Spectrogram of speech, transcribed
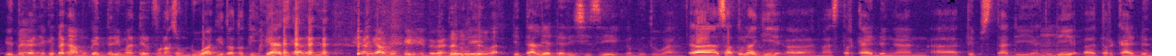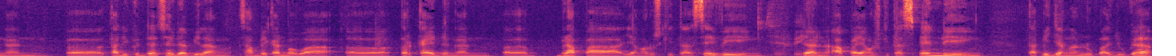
gitu kan. Ya, kita nggak mungkin terima telepon langsung dua gitu atau tiga sekalian, kan nggak mungkin gitu kan. Betul, Jadi betul, Pak. kita lihat dari sisi kebutuhan. Eh, satu lagi, eh, Mas terkait dengan eh, tips tadi ya. Jadi eh, terkait dengan eh, tadi saya sudah bilang sampaikan bahwa eh, terkait dengan eh, berapa yang harus kita saving, Saving. dan apa yang harus kita spending. Tapi jangan lupa juga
